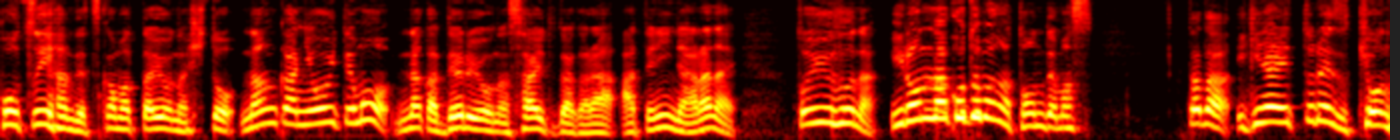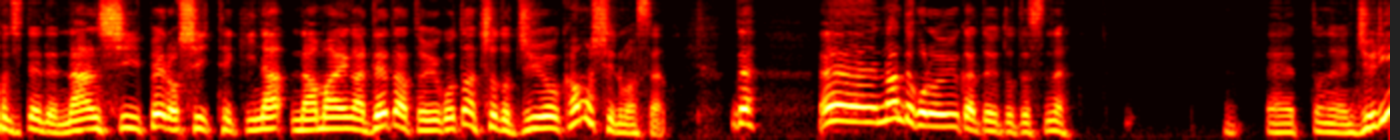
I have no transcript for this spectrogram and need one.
交通違反で捕まったような人なんかにおいても、なんか出るようなサイトだから当てにならない。というふうな、いろんな言葉が飛んでます。ただ、いきなりとりあえず今日の時点でナンシー・ペロシ的な名前が出たということはちょっと重要かもしれません。で、えー、なんでこれを言うかというとですね、えー、っとね、ジュリア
